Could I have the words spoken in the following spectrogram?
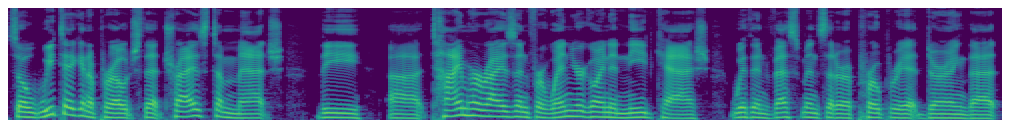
So we take an approach that tries to match the uh, time horizon for when you're going to need cash with investments that are appropriate during that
